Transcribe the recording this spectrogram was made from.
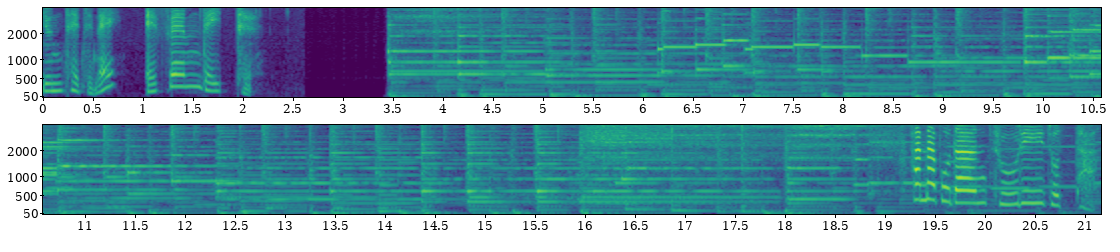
윤태진의 FM 데이트 하나보단 둘이 좋다.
